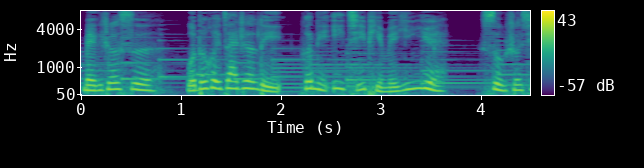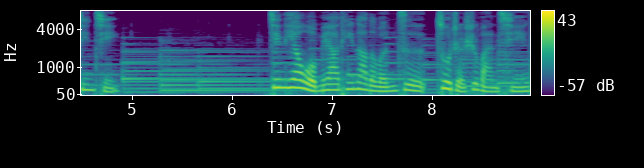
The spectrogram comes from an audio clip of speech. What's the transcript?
每个周四，我都会在这里和你一起品味音乐，诉说心情。今天我们要听到的文字，作者是晚晴。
